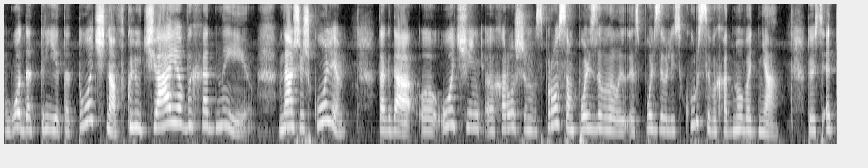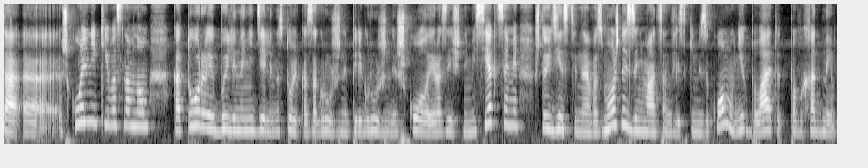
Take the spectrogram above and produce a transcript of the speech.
года три это точно, включая выходные. В нашей школе тогда э, очень э, хорошим спросом пользовались, курсы выходного дня. То есть это э, школьники в основном, которые были на неделе настолько загружены, перегружены школой и различными секциями, что единственная возможность заниматься английским языком у них была это по выходным.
